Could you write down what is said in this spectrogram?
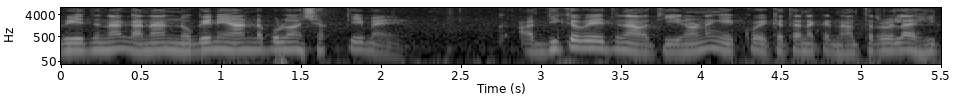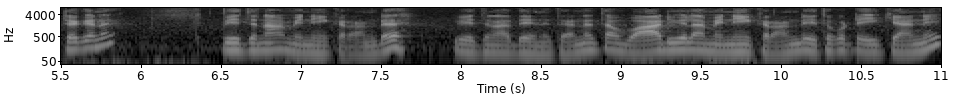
වේදනා ගණන් නොගෙන යන්න පුළුවන් ශක්තිය මැවෙනවා. අධික වේදනාව තියෙනවා නම් එක්ක එක තැනක නතර වෙලා හිටගෙන වේදනාව මෙනෙහි කරන්න වේදනාව දෙන්න තැන නැත්නම් වාඩි වෙලා මෙනෙහි කරන්න. එතකොට ඒ කියන්නේ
